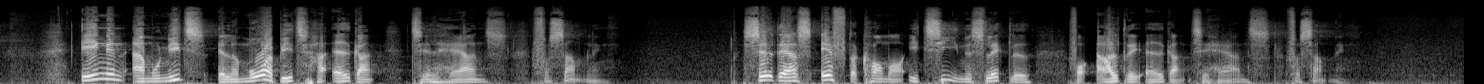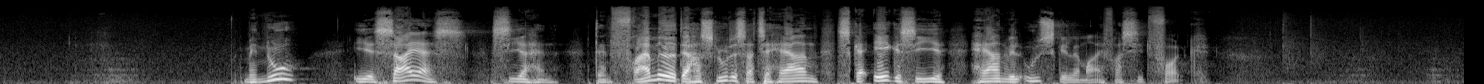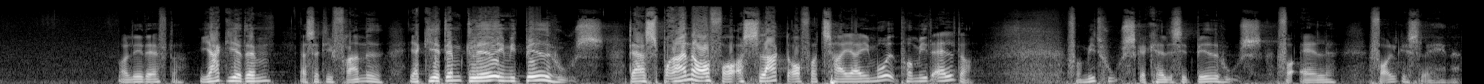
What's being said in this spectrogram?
Ingen ammonit eller moabit har adgang til Herrens forsamling. Selv deres efterkommere i tiende slægtled får aldrig adgang til Herrens forsamling. Men nu i Esajas siger han, den fremmede, der har sluttet sig til Herren, skal ikke sige, Herren vil udskille mig fra sit folk. Og lidt efter. Jeg giver dem, altså de fremmede, jeg giver dem glæde i mit bedehus. Deres brandoffer og slagtoffer tager jeg imod på mit alter. For mit hus skal kaldes et bedehus for alle folkeslagene.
